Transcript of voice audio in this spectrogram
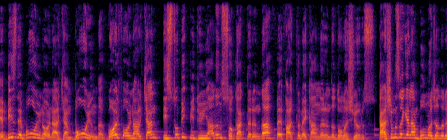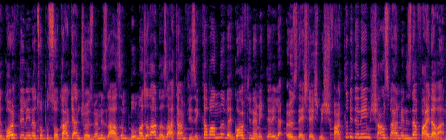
ve biz de bu oyunu oynarken bu oyunda golf oynarken distopik bir dünyanın sokaklarında ve farklı mekanlarında dolaşıyoruz. Karşımıza gelen bulmacaları golf deliğine topu sokarken çözmemiz lazım. Bulmacalar da zaten fizik tabanlı ve golf dinamikleriyle özdeşleşmiş. Farklı bir deneyim şans vermenizde fayda var.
